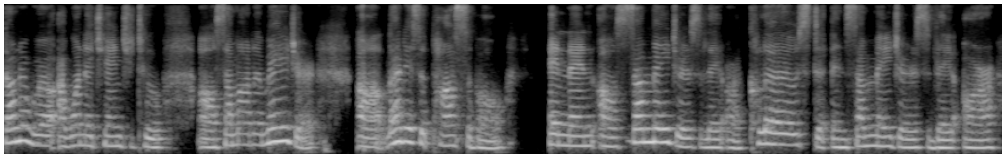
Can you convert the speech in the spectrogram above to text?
down the road I want to change to uh, some other major. Uh, that is possible. And then uh, some majors, they are closed and some majors, they are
